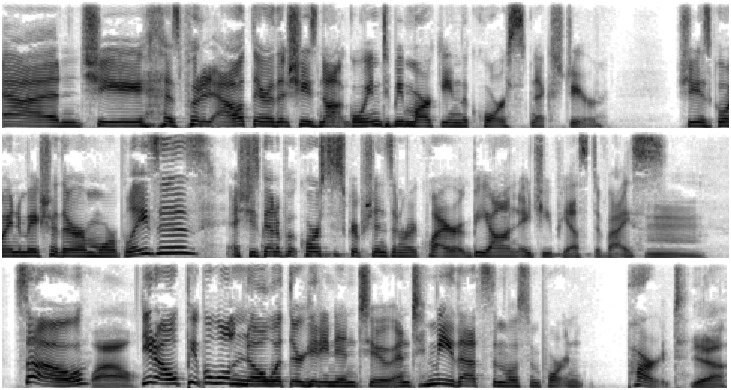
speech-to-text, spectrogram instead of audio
And she has put it out there that she's not going to be marking the course next year. She is going to make sure there are more blazes, and she's going to put course descriptions and require it beyond a GPS device. Hmm. So, Wow. you know, people will know what they're getting into. And to me, that's the most important part. Yeah.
